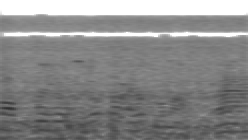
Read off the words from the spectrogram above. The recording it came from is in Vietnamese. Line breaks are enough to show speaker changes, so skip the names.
mong quê hương tại hết rồi mà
